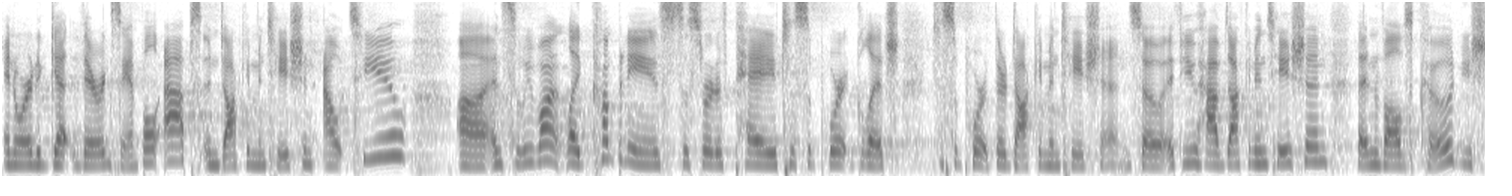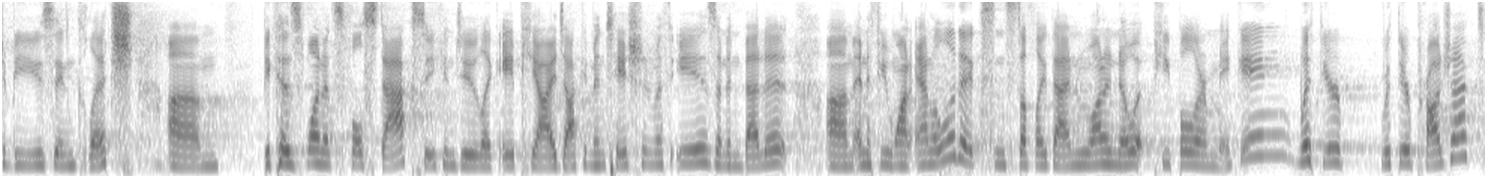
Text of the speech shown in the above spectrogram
in order to get their example apps and documentation out to you. Uh, and so we want like companies to sort of pay to support Glitch to support their documentation. So if you have documentation that involves code, you should be using Glitch. Um, because one, it's full stack, so you can do like API documentation with ease and embed it. Um, and if you want analytics and stuff like that, and you want to know what people are making with your with your project,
